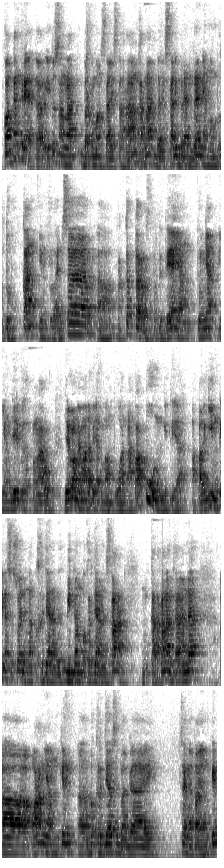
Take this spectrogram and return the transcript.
content creator itu sangat berkembang sekali sekarang karena banyak sekali brand-brand yang membutuhkan influencer, uh, marketer seperti itu ya yang punya yang menjadi pusat pengaruh. Jadi kalau memang ada punya kemampuan apa pun gitu ya, apalagi mungkin sesuai dengan pekerjaan bidang pekerjaan sekarang. Katakanlah misalnya anda uh, orang yang mungkin uh, bekerja sebagai saya nggak tahu ya mungkin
